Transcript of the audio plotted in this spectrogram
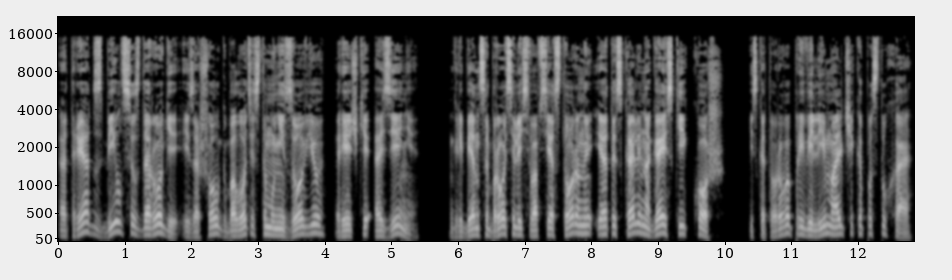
Отряд сбился с дороги и зашел к болотистому низовью речки Озене. Гребенцы бросились во все стороны и отыскали Нагайский кош, из которого привели мальчика-пастуха,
